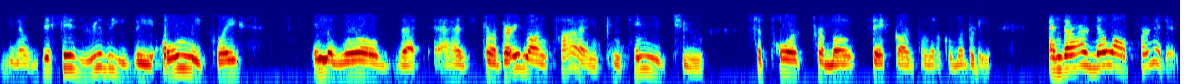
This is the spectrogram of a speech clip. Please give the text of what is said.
you know, this is really the only place in the world that has, for a very long time, continued to support, promote, safeguard political liberty. And there are no alternatives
